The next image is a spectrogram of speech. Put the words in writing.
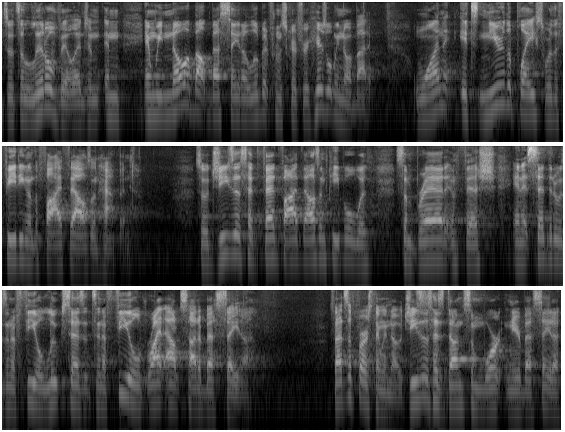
So it's a little village, and, and, and we know about Bethsaida a little bit from scripture. Here's what we know about it one, it's near the place where the feeding of the 5,000 happened. So Jesus had fed 5,000 people with some bread and fish, and it said that it was in a field. Luke says it's in a field right outside of Bethsaida. So that's the first thing we know. Jesus has done some work near Bethsaida.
